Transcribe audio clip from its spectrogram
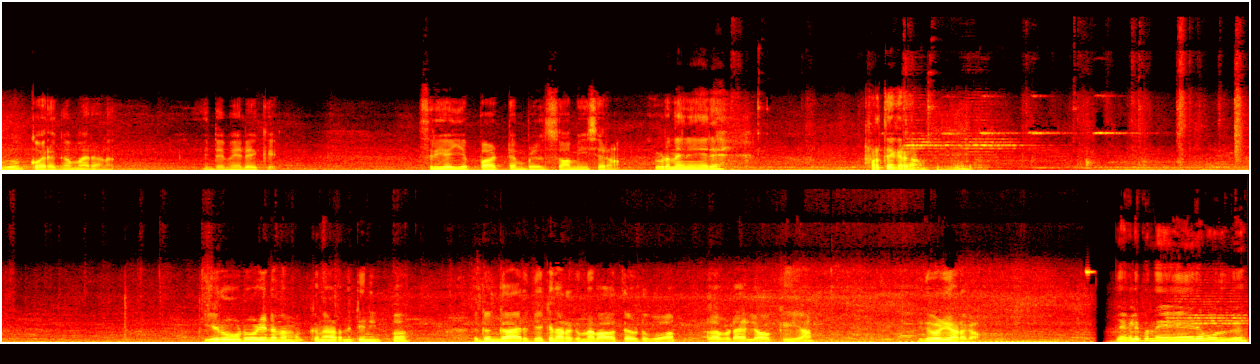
മുഴുവൻ കൊരങ്ങന്മാരാണ് ഇതിന്റെ മേലേക്ക്. ശ്രീ അയ്യപ്പ ടെമ്പിൾ സ്വാമീശ്വരണം ഇവിടെ നിന്ന് നേരെ പുറത്തേക്ക് ഇറങ്ങണം. ഈ റോഡ് വഴി തന്നെ നമുക്ക് നടന്നിട്ട് ഇനിയിപ്പോൾ ഗംഗാരതിയൊക്കെ നടക്കുന്ന ഭാഗത്തോട്ട് പോവാം. അതവിടെ ലോക്ക് ചെയ്യാം. ഇതുവഴി നടക്കാം. ഞങ്ങളിപ്പോൾ നേരെ പോകുന്നത്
